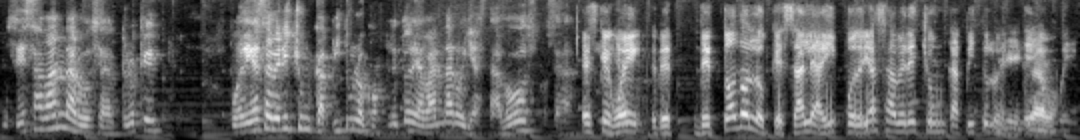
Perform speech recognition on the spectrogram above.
pues es Avándaro, o sea, creo que podrías haber hecho un capítulo completo de Avándaro y hasta dos, o sea. Es que, güey, de, de todo lo que sale ahí, podrías haber hecho un capítulo Sí, entero, claro. güey.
